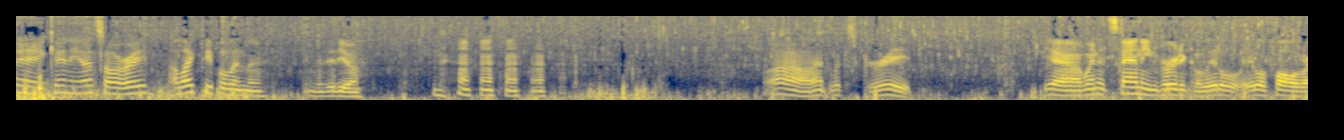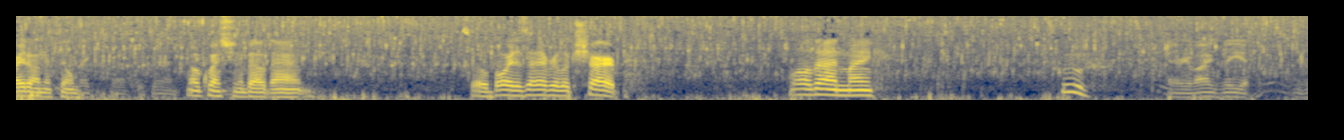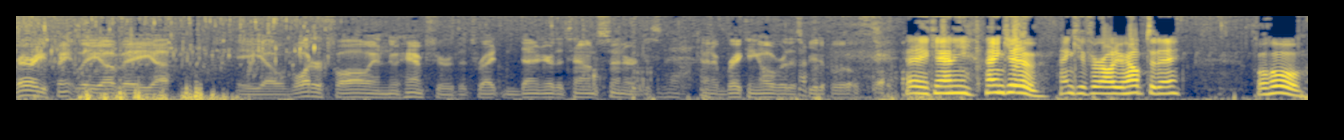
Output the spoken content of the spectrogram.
Hey, Kenny, that's all right. I like people in the in the video. wow, that looks great. Yeah, when it's standing vertical, it'll it'll fall right on the film. No question about that. So, boy, does that ever look sharp. Well done, Mike. Whew. And it reminds me very faintly of a uh, a uh, waterfall in New Hampshire that's right down near the town center, just kind of breaking over this beautiful little fall. Hey, Kenny, thank you. Thank you for all your help today. Whoa.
